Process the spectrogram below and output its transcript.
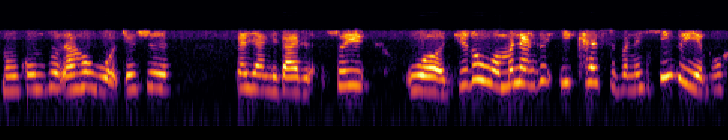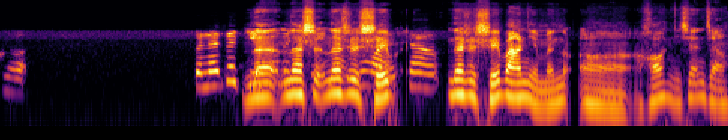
忙工作，然后我就是在家里待着，所以。我觉得我们两个一开始本来性格也不合，本来在那那是那是谁？那是谁把你们啊？好，你先讲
